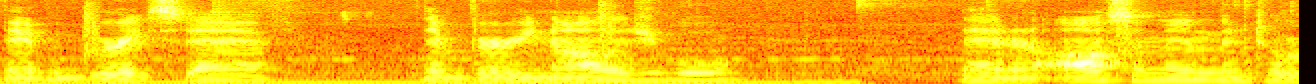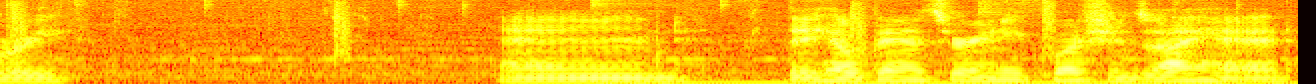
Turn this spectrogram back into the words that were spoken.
They have a great staff. They're very knowledgeable. They had an awesome inventory. And they help answer any questions I had.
